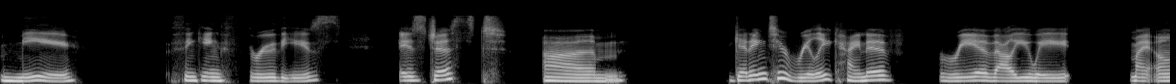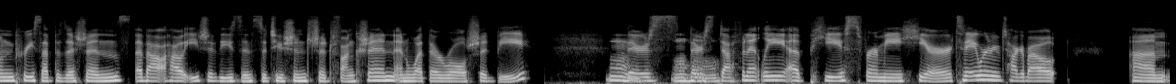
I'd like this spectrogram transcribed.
me thinking through these is just um, getting to really kind of reevaluate my own presuppositions about how each of these institutions should function and what their role should be. Mm, there's mm-hmm. there's definitely a piece for me here. Today we're going to talk about um,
